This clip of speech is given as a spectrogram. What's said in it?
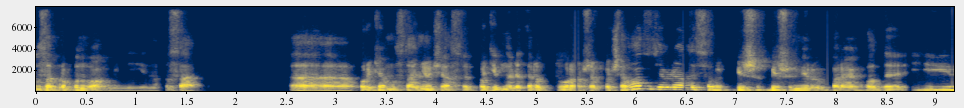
запропонував мені її написати. Е, Протягом останнього часу подібна література вже почала з'являтися більш, більшою мірою переклади, і,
